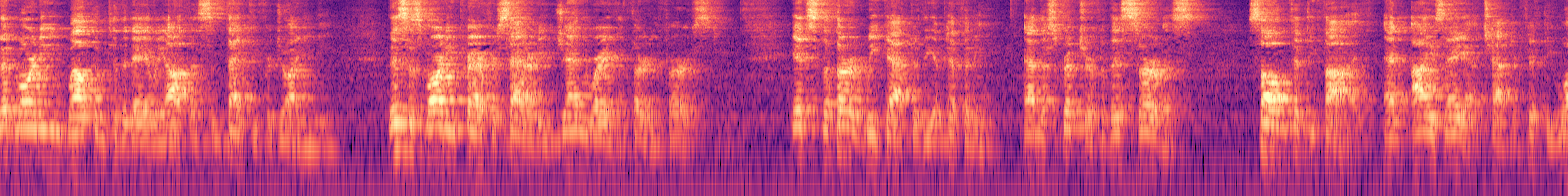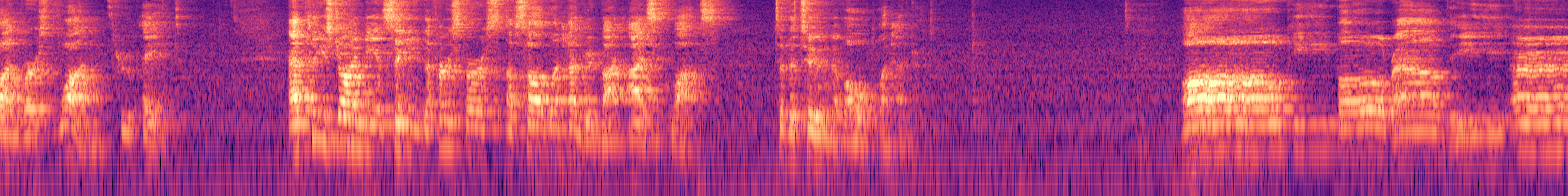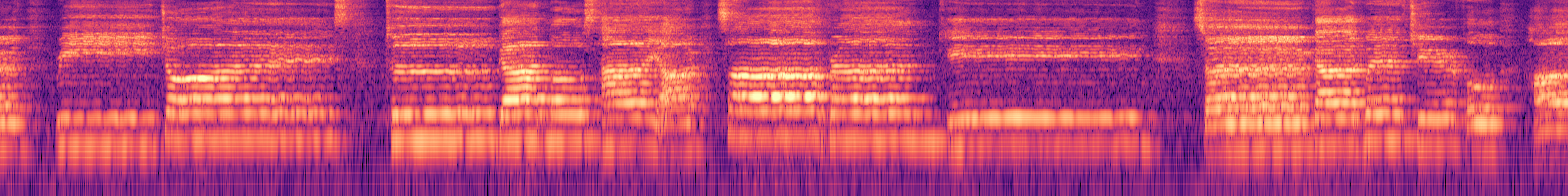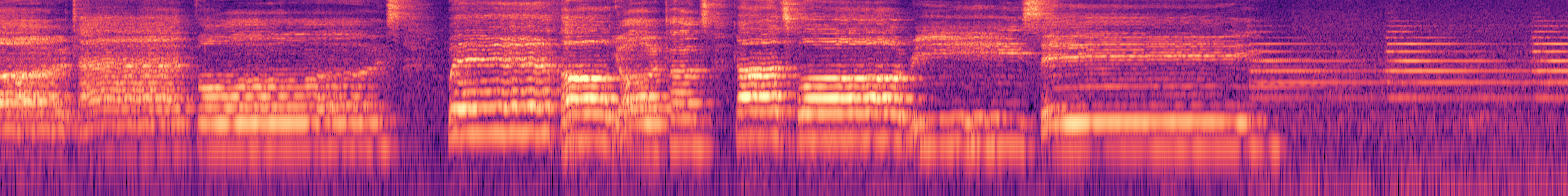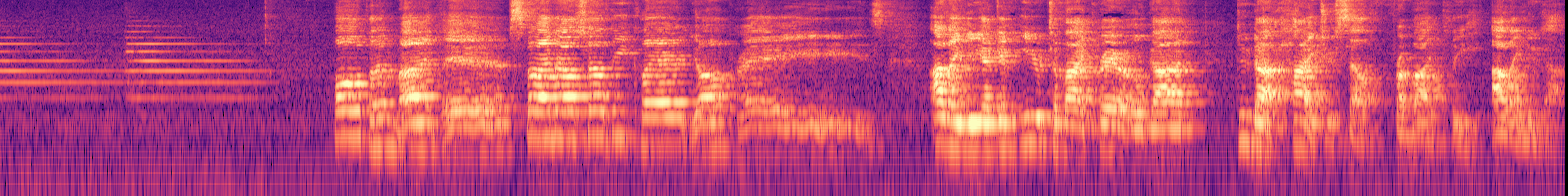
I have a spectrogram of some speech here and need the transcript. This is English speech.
Good morning, welcome to the Daily Office, and thank you for joining me. This is morning prayer for Saturday, January the 31st. It's the third week after the Epiphany, and the scripture for this service, Psalm 55 and Isaiah chapter 51, verse 1 through 8. And please join me in singing the first verse of Psalm 100 by Isaac Watts to the tune of Old 100. All declare your praise. Alleluia, give ear to my prayer, O God. Do not hide yourself from my plea. Alleluia.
